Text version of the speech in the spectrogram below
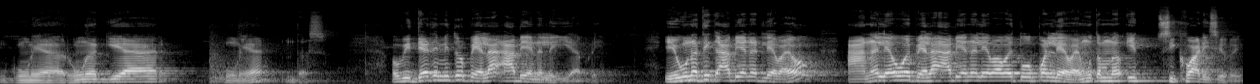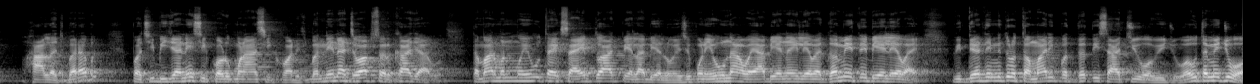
ગુણ્યા ઋણ અગિયાર, ગુણ્યા દસ. હવે વિદ્યાર્થી મિત્રો, પહેલાં આ બેને લઈએ આપણે. એવું નથી કે આ બેન જ લેવાય આને લેવો હોય, પહેલાં આ બેને લેવા હોય, તો પણ લેવાય. હું તમને એક શીખવાડીશ એ હાલ જ, બરાબર? પછી બીજા નહીં શીખવાડું, પણ આ શીખવાડીશ. બંનેના જવાબ સરખા જ આવે. તમારા મનમાં એવું થાય કે સાહેબ તો આ જ પહેલાં બે હોય છે, પણ એવું ના હોય, આ બે નહીં લેવાય. ગમે તે બે લેવાય. વિદ્યાર્થી મિત્રો, તમારી પદ્ધતિ સાચી હોવી જોઈએ. હવે તમે જુઓ.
